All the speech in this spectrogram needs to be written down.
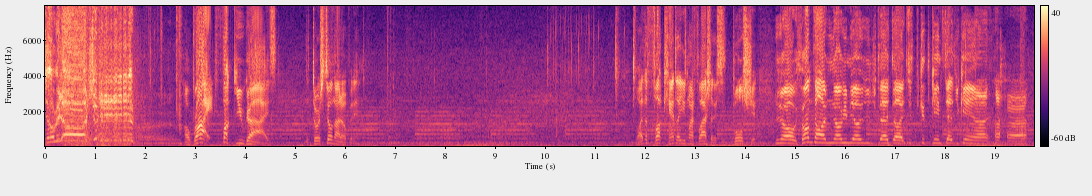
Tell me no! Shoot! All right, fuck you guys. The door's still not opening. Why the fuck can't I use my flashlight? This is bullshit. You know, sometimes you know you know use your flashlight just because the game says you can't.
